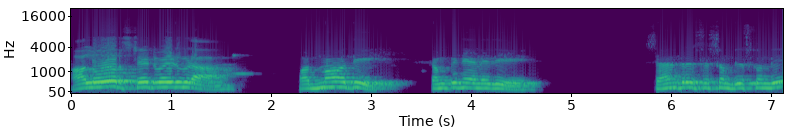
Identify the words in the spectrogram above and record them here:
ఆల్ ఓవర్ స్టేట్ వైడ్ కూడా పద్మావతి కంపెనీ అనేది శానిటరీ సిస్టమ్ తీసుకుంది.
